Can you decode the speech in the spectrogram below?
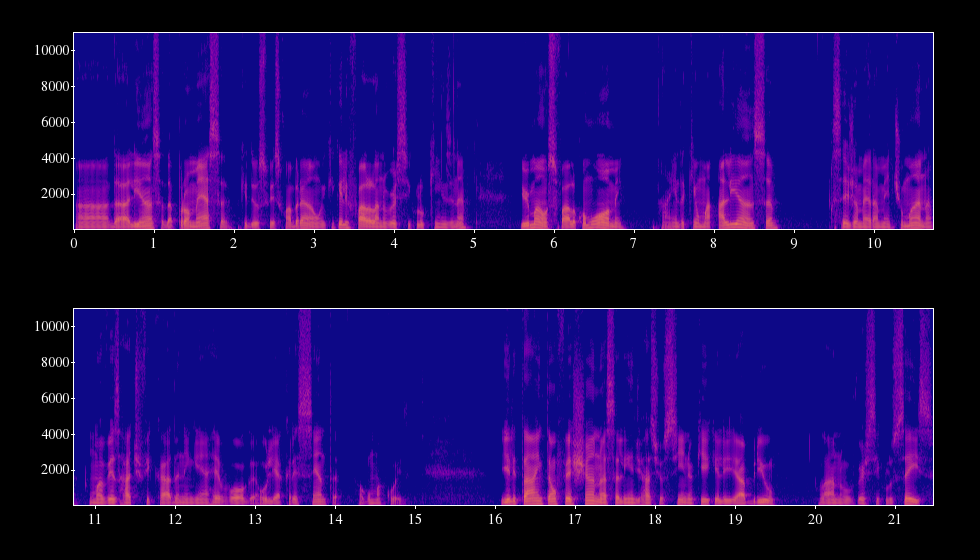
uh, da aliança, da promessa que Deus fez com Abraão. E o que, que ele fala lá no versículo 15, né? Irmãos, falo como homem, ainda que uma aliança seja meramente humana, uma vez ratificada, ninguém a revoga ou lhe acrescenta alguma coisa. E ele está então fechando essa linha de raciocínio aqui, que ele abriu lá no versículo 6,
